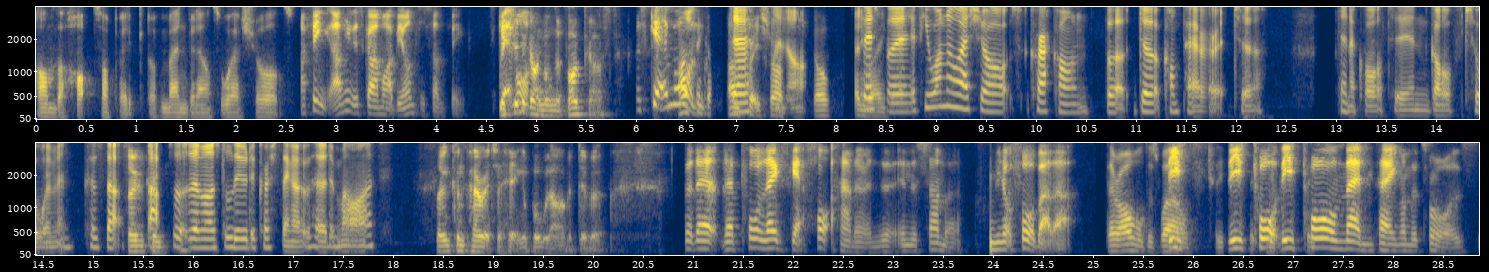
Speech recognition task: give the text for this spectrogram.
on the hot topic of men being able to wear shorts. I think I think this guy might be onto something. Let's We should him have on. gone on the podcast. Let's get him I on. think I'm pretty sure. Not. Golf. Anyway, Basically, if you want to wear shorts, crack on, but don't compare it to inequality in golf to women, because that's com- absolutely the most ludicrous thing I've ever heard in my life. Don't compare it to hitting a ball out of a divot. But their their poor legs get hot, Hannah, in the in the summer. Have you not thought about that? they're old as well. These- These poor these poor men playing on the tours,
